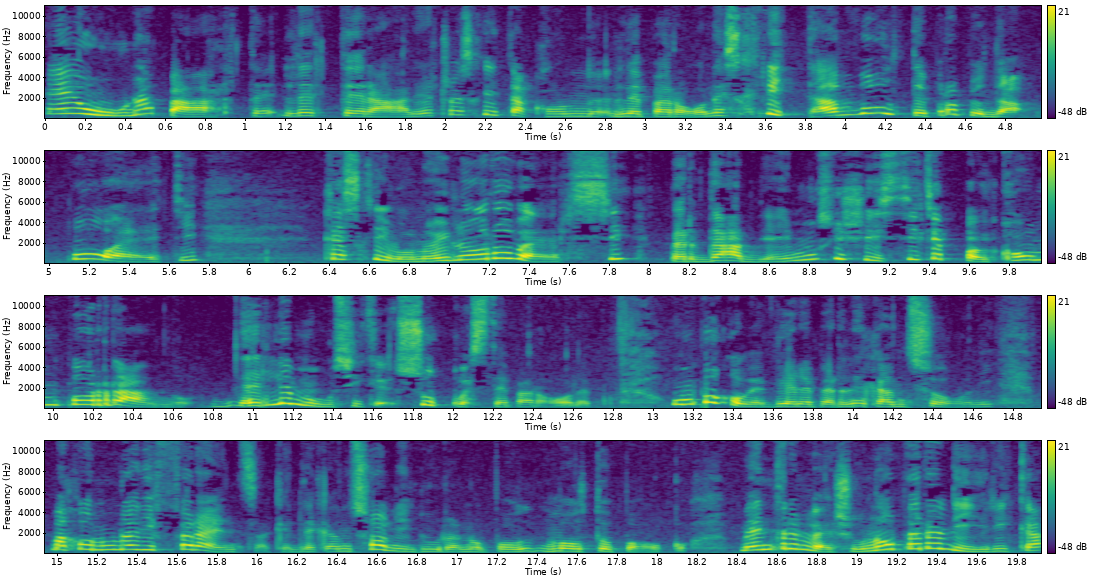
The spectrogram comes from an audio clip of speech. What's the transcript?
e una parte letteraria, cioè scritta con le parole, scritta a volte proprio da poeti che scrivono i loro versi per darli ai musicisti che poi comporranno delle musiche su queste parole. Un po' come avviene per le canzoni, ma con una differenza che le canzoni durano po molto poco, mentre invece un'opera lirica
